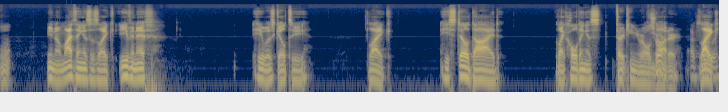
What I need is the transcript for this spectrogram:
you know, my thing is, is like, even if he was guilty, like, he still died, like, holding his 13 year old Sure. daughter. Absolutely. Like,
